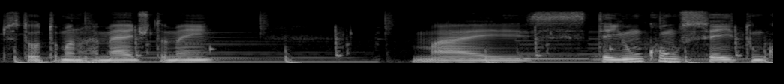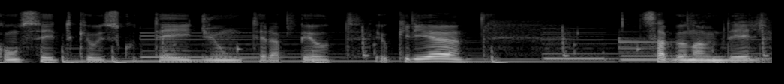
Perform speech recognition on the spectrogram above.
estou tomando remédio também. Mas tem um conceito, um conceito que eu escutei de um terapeuta. Eu queria saber o nome dele.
